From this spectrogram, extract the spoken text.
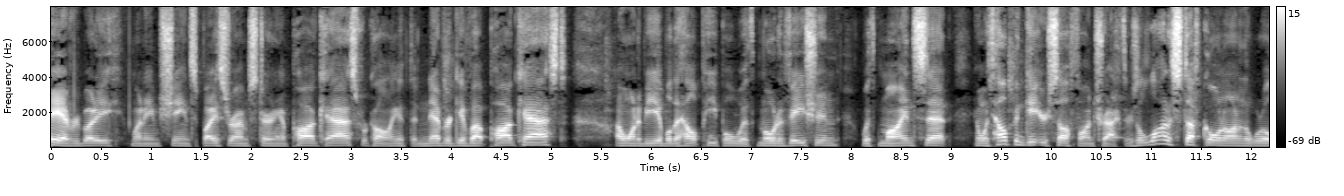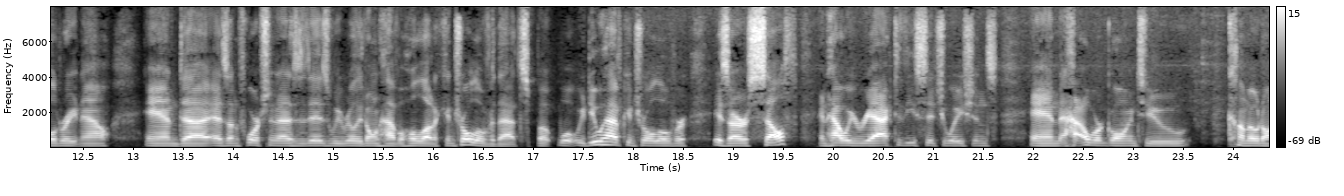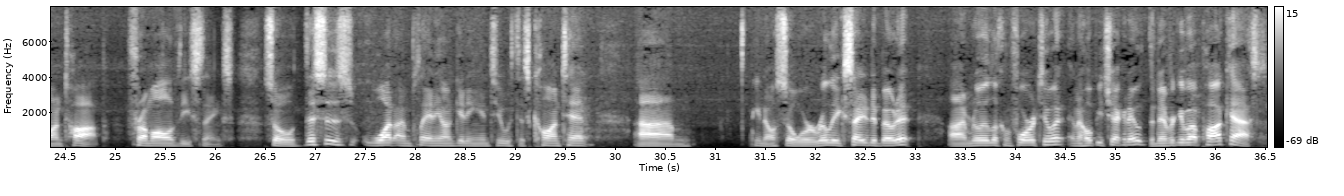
Hey, everybody. My name's Shane Spicer. I'm starting a podcast. We're calling it the Never Give Up Podcast. I want to be able to help people with motivation, with mindset, and with helping get yourself on track. There's a lot of stuff going on in the world right now, and uh, as unfortunate as it is, we really don't have a whole lot of control over that. But what we do have control over is ourself and how we react to these situations and how we're going to come out on top from all of these things. So this is what I'm planning on getting into with this content. Um, you know, so we're really excited about it. I'm really looking forward to it, and I hope you check it out. The Never Give Up podcast.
